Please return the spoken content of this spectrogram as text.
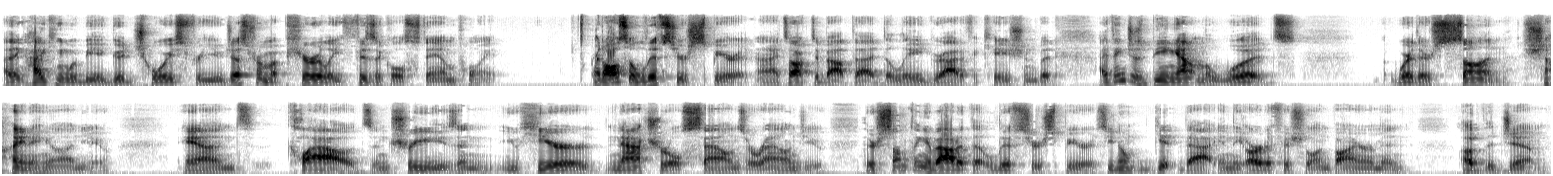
I think hiking would be a good choice for you just from a purely physical standpoint. It also lifts your spirit. And I talked about that delayed gratification, but I think just being out in the woods where there's sun shining on you and clouds and trees and you hear natural sounds around you. There's something about it that lifts your spirits. You don't get that in the artificial environment of the gym.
